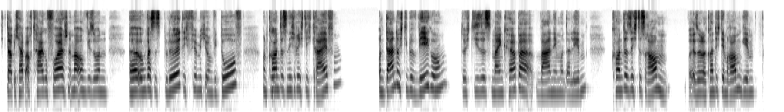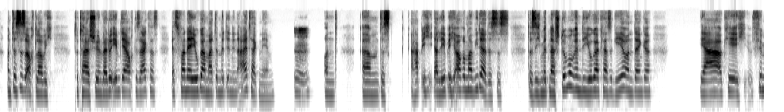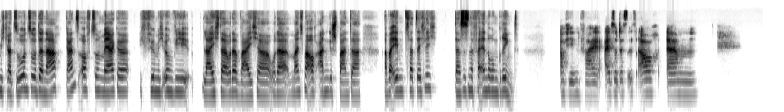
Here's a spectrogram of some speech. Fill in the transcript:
Ich glaube, ich habe auch Tage vorher schon immer irgendwie so ein, äh, irgendwas ist blöd, ich fühle mich irgendwie doof und Hm. konnte es nicht richtig greifen. Und dann durch die Bewegung, durch dieses meinen Körper wahrnehmen und erleben, konnte sich das Raum, also da konnte ich dem Raum geben. Und das ist auch, glaube ich, total schön, weil du eben ja auch gesagt hast, es von der Yogamatte mit in den Alltag nehmen. Hm. Und ähm, das habe ich, erlebe ich auch immer wieder, dass es, dass ich mit einer Stimmung in die Yogaklasse gehe und denke, ja, okay, ich fühle mich gerade so und so und danach ganz oft so merke, ich fühle mich irgendwie leichter oder weicher oder manchmal auch angespannter, aber eben tatsächlich, dass es eine Veränderung bringt. Auf jeden Fall. Also das ist auch, ähm,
